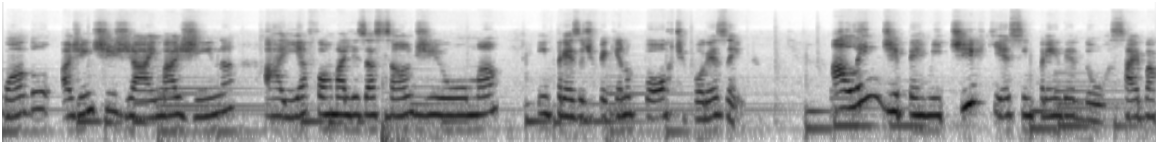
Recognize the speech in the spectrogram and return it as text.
quando a gente já imagina aí a formalização de uma empresa de pequeno porte, por exemplo. Além de permitir que esse empreendedor saiba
